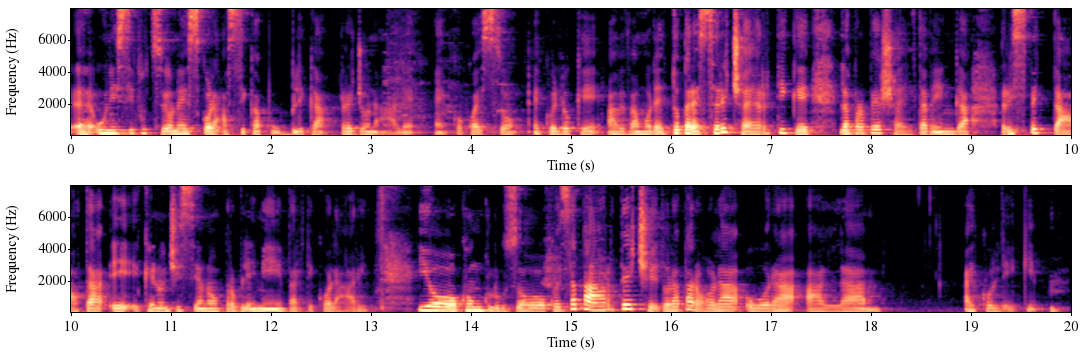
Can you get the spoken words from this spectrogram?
eh, un'istituzione scolastica pubblica regionale. Ecco, questo è quello che avevamo detto per essere certi che la propria scelta venga rispettata e che non ci siano problemi particolari. Io ho concluso questa parte, cedo la parola ora alla, ai colleghi.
